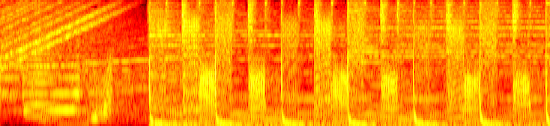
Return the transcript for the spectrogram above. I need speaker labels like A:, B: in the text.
A: Thank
